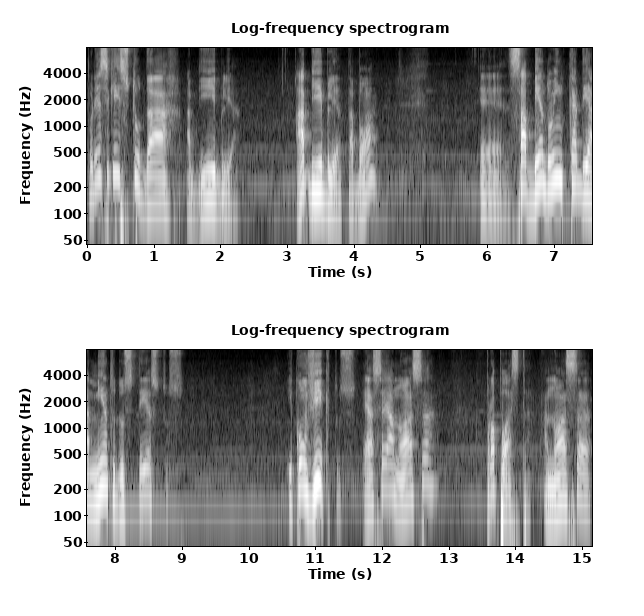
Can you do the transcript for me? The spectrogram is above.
por isso que estudar a Bíblia, a Bíblia, tá bom? É, sabendo o encadeamento dos textos, e convictos. Essa é a nossa proposta, a nossa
